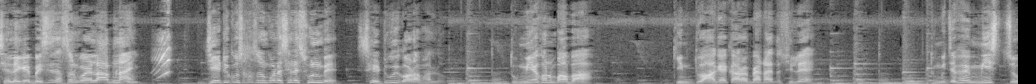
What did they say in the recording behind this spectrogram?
ছেলেকে বেশি শাসন করে লাভ নাই। যেটুকু শাসন করলে ছেলে শুনবে সেটুকুই করা ভালো। তুমি এখন বাবা কিন্তু আগে কারও বেটায় তো ছিলে। তুমি যেভাবে মিশছো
